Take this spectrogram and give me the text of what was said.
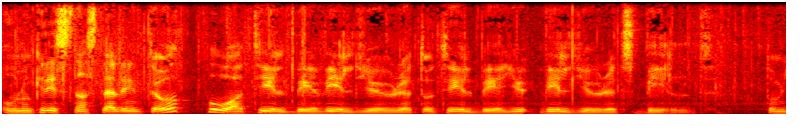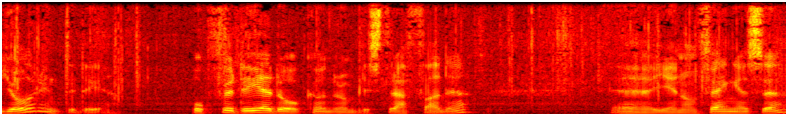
Och de kristna ställer inte upp på att tillbe vilddjuret och tillbe vilddjurets bild. De gör inte det. Och för det då kunde de bli straffade eh, genom fängelse,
